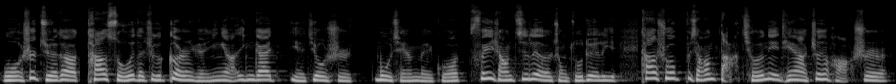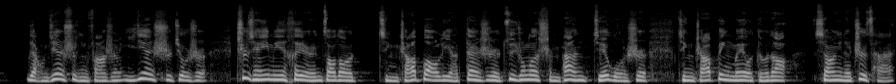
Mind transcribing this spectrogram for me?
我是觉得他所谓的这个个人原因啊，应该也就是目前美国非常激烈的种族对立。他说不想打球的那天啊，正好是两件事情发生。一件事就是之前一名黑人遭到警察暴力啊，但是最终的审判结果是警察并没有得到相应的制裁。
